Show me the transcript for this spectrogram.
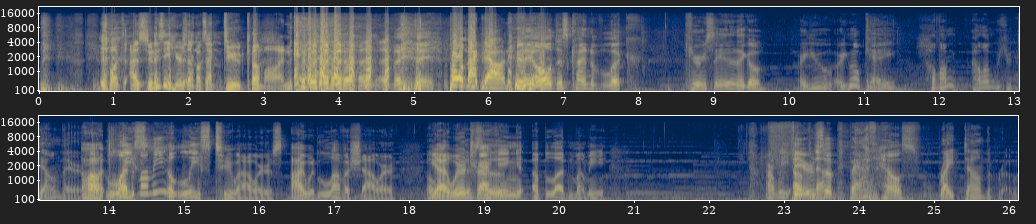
Buck, as soon as he hears that, Buck's like, dude, come on. they, they, Pull him back down. they all just kind of look curiously, and they go, "Are you are you okay? How long how long were you down there? Uh, a at blood least, mummy? At least two hours. I would love a shower. Oh, yeah, we're there's a- tracking a, blood mummy. Are we There's up now? a bathhouse right down the road.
